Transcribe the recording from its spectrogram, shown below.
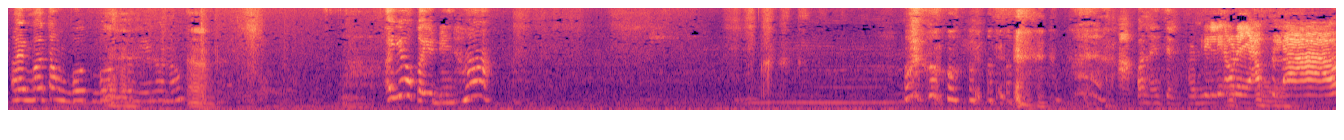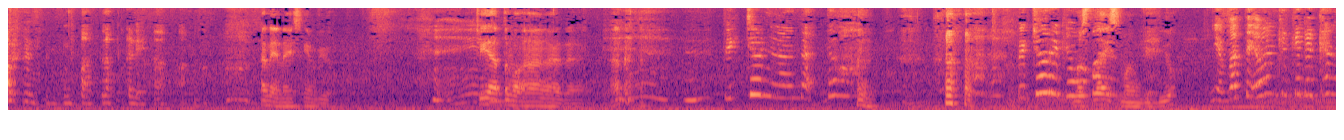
Ay, matang boat-boat kanino, no? Ah. Ayaw kayo din, ha? Ako na yung cellphone. Lili ko na yung niya. Ano nice nga view. Sige ato mga hanga na. Picture na lang na to. Picture ka mo Mas nice mang video. Ya, bati awan ka kadaghan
